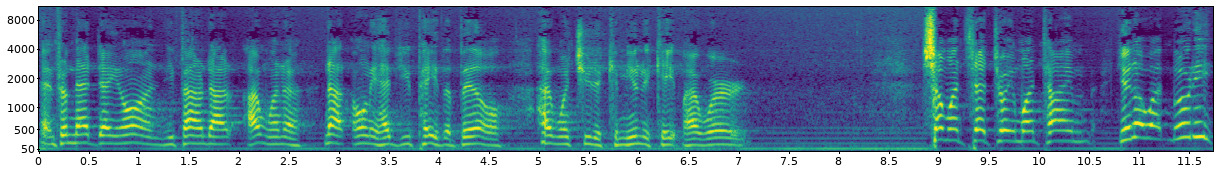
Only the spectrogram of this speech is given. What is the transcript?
And from that day on, he found out I want to not only have you pay the bill, I want you to communicate my word. Someone said to him one time, You know what, Moody?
